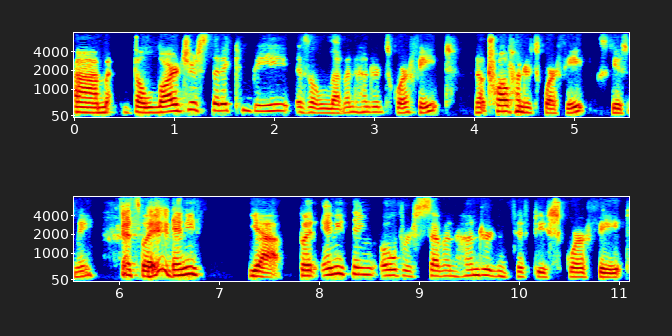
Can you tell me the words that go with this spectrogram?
Um, the largest that it can be is 1,100 square feet. No, 1,200 square feet. Excuse me. That's but big. Any, yeah, but anything over 750 square feet,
